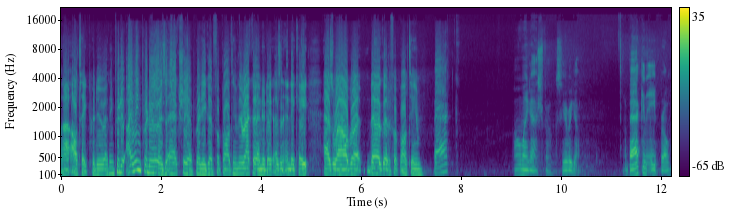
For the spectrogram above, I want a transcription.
I'll take Purdue. I think Purdue. I think Purdue is actually a pretty good football team. Their record doesn't indicate as well, but they're a good football team. back. Oh my gosh, folks, here we go. Back in April,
